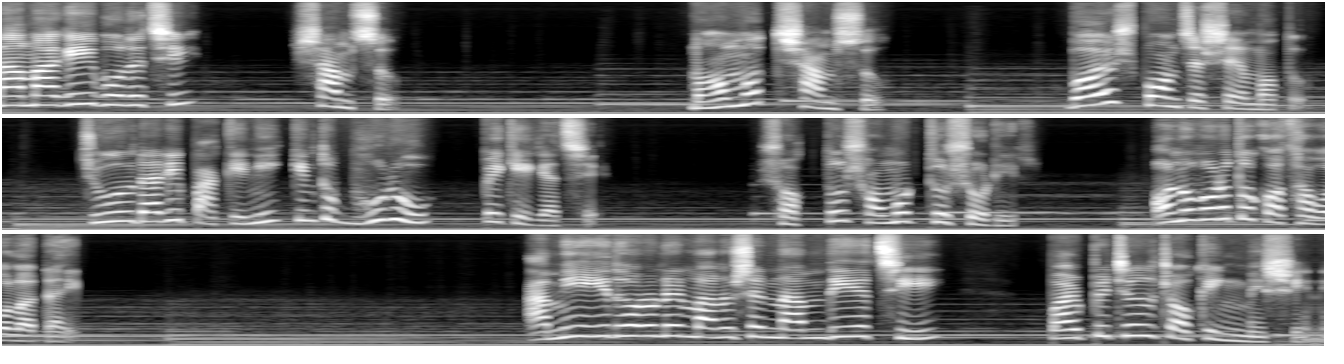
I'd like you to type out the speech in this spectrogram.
নাম আগেই বলেছি, শামসু। মোহাম্মদ শামসু। বয়স পঞ্চাশের মতো। চুল দাড়ি পাকেনি, কিন্তু ভুরু পেকে গেছে। শক্ত, সমর্থ শরীর। অনবরত কথা বলা টাইপ। আমি এই ধরনের মানুষের নাম দিয়েছি পারপিচুয়াল টকিং মেশিন।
